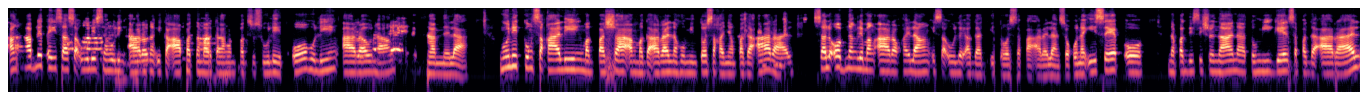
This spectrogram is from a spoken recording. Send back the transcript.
Ang tablet ay isasauli sa huling araw ng ikaapat na markahang pagsusulit o huling araw ng exam nila. Ngunit kung sakaling magpasya ang mag-aaral na huminto sa kanyang pag-aaral, sa loob ng limang araw, kailangang isauli agad ito sa paaralan. So kung naisip o napagdesisyon na na tumigil sa pag-aaral,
